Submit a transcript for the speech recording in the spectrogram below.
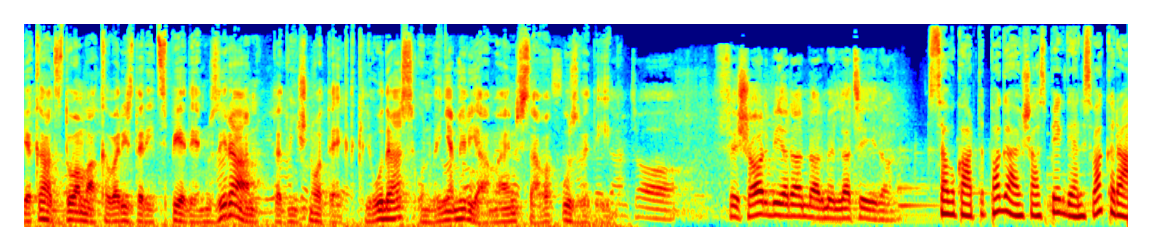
Ja kāds domā, ka var izdarīt spiedienu uz Irānu, tad viņš noteikti kļūdās un viņam ir jāmaina sava uzvedība. Savukārt pagājušās piekdienas vakarā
